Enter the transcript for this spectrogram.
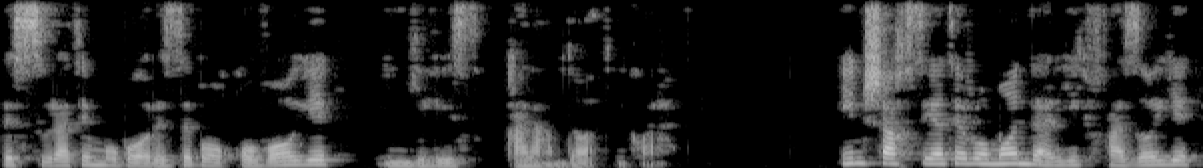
به صورت مبارزه با قوای انگلیس قلمداد می کند. این شخصیت رمان در یک فضای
